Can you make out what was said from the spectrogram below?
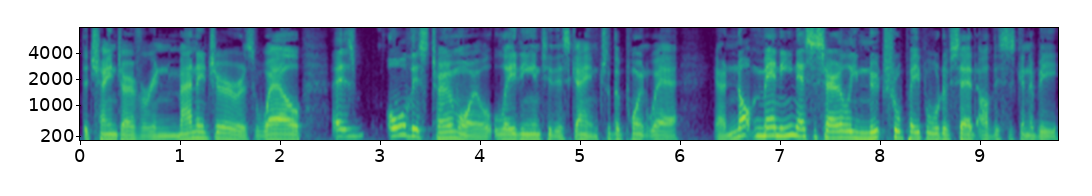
the changeover in manager as well. There's all this turmoil leading into this game to the point where you know, not many necessarily neutral people would have said, "Oh, this is going to be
